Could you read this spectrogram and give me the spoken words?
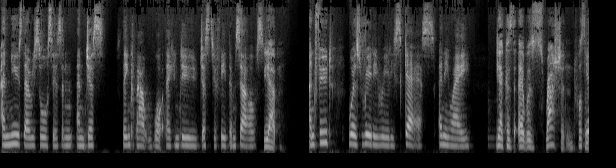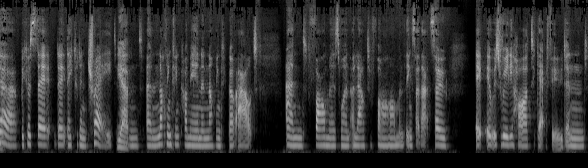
and use their resources and and just think about what they can do just to feed themselves. Yeah. And food was really really scarce anyway. Yeah, because it was rationed, wasn't it? Yeah, because they, they they couldn't trade. Yeah. and and nothing can come in and nothing could go out, and farmers weren't allowed to farm and things like that. So it, it was really hard to get food. And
